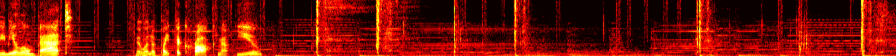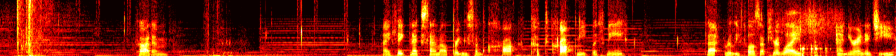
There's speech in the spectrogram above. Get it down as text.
Leave me alone, bat. I want to fight the croc, not you. Got him. I think next time I'll bring some croc cooked croc meat with me. That really fills up your life and your energy.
